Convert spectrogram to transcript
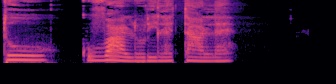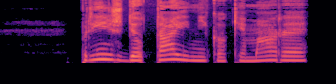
tu cu valurile tale. Prinși de o tainică chemare,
